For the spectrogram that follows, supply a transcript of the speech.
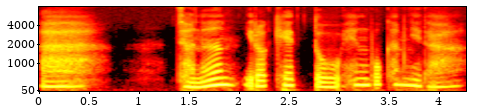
아, 저는 이렇게 또 행복합니다.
